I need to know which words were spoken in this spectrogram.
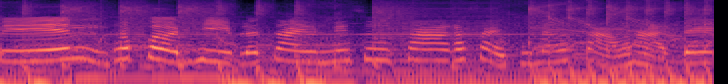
ปินถ้าเปิดหีบแล้วใจมันไม่สู้ซ่าก็ใส่ชุดนักศึกษามาหาเจ้นะลูก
